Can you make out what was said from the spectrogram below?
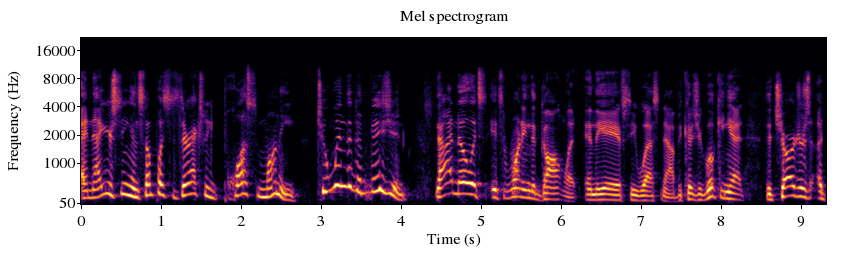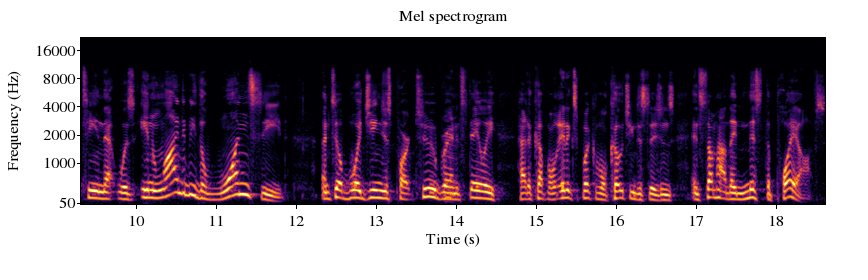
And now you're seeing in some places they're actually plus money to win the division. Now I know it's it's running the gauntlet in the AFC West now because you're looking at the Chargers, a team that was in line to be the one seed until Boy Genius Part Two, Brandon Staley had a couple inexplicable coaching decisions, and somehow they missed the playoffs.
